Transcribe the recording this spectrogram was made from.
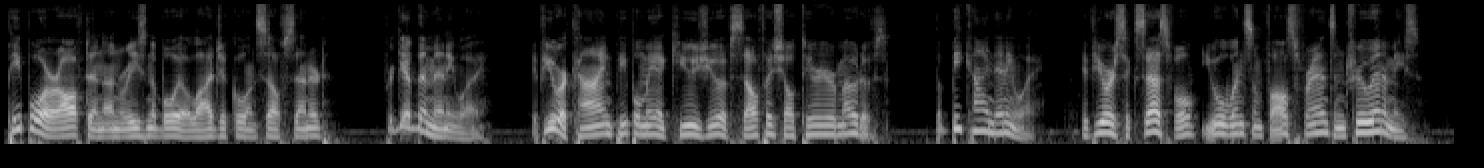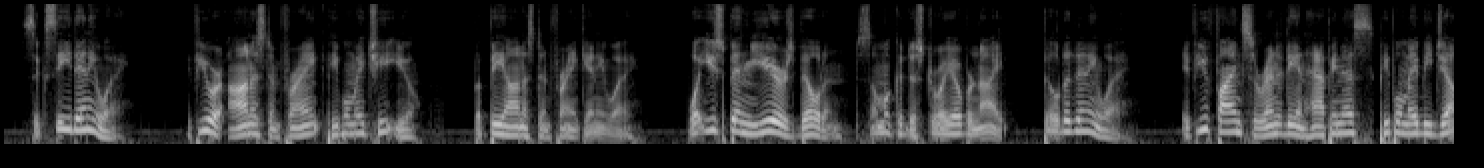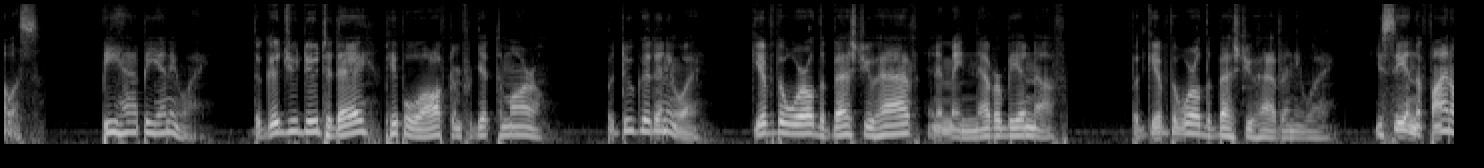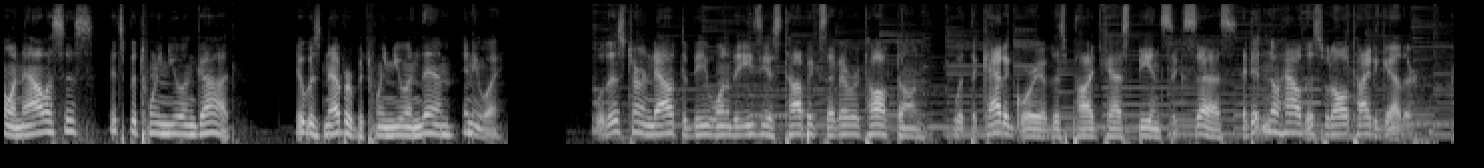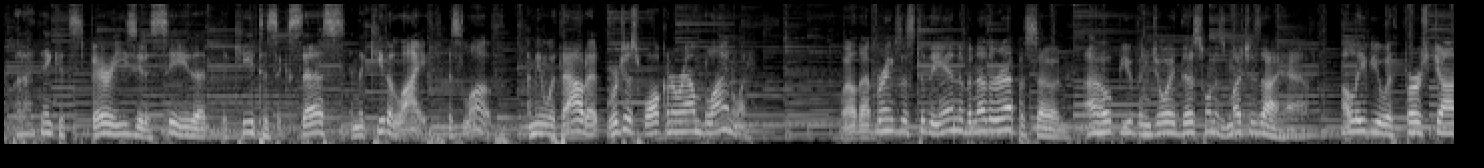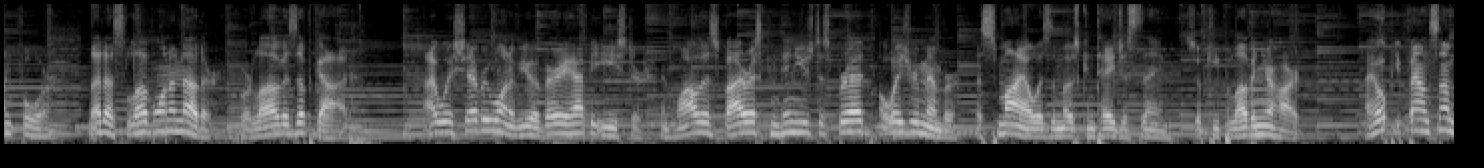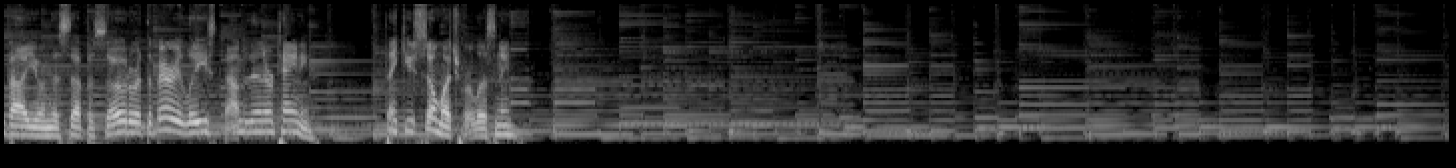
People are often unreasonable, illogical, and self centered. Forgive them anyway. If you are kind, people may accuse you of selfish, ulterior motives. But be kind anyway. If you are successful, you will win some false friends and true enemies. Succeed anyway. If you are honest and frank, people may cheat you. But be honest and frank anyway. What you spend years building, someone could destroy overnight. Build it anyway. If you find serenity and happiness, people may be jealous. Be happy anyway. The good you do today, people will often forget tomorrow. But do good anyway. Give the world the best you have, and it may never be enough. But give the world the best you have anyway. You see, in the final analysis, it's between you and God. It was never between you and them anyway. Well, this turned out to be one of the easiest topics I've ever talked on. With the category of this podcast being success, I didn't know how this would all tie together but I think it's very easy to see that the key to success and the key to life is love. I mean, without it, we're just walking around blindly. Well, that brings us to the end of another episode. I hope you've enjoyed this one as much as I have. I'll leave you with 1 John 4. Let us love one another, for love is of God. I wish every one of you a very happy Easter, and while this virus continues to spread, always remember a smile is the most contagious thing, so keep love in your heart. I hope you found some value in this episode, or at the very least, found it entertaining. Thank you so much for listening.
